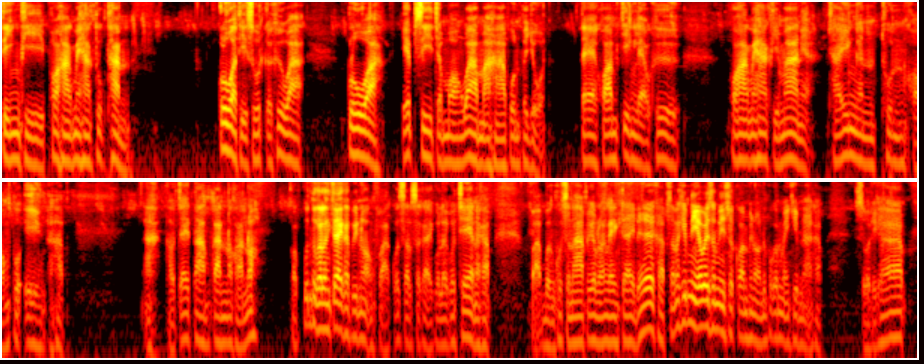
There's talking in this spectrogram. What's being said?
สิ่งที่พอหักไม่หักทุกท่าน กลัวที่สุดก็คือว่า กลัว FC จะมองว่ามาหาผลประโยชน์ แต่ความจริงแล้วคือ พอหักไม่หักสีมาเนี่ยใช้เงินทุนของตัวเองนะครับอะเข้าใจตามกันนะครับเนาะขอบคุณทุกกำลังใจครับพี่น้องฝากกด subscribe กดไลค์กดแชร์นะครับฝากเบิ่งโฆษณาเป็นกำลังแรงใจเด้อครับสำหรับคลิปนี้เอาไว้สำนีสกอนพี่น้องได้พบกันใหม่คลิปหน้าครับ สวัสดีครับ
